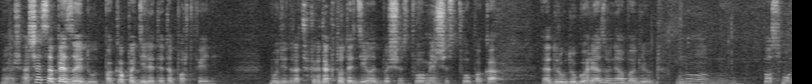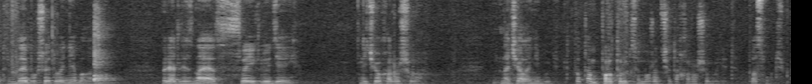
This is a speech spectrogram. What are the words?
Знаешь? А сейчас опять зайдут, пока поделят это портфели. Будет драться. Когда кто-то сделает большинство, меньшинство, пока э, друг другу грязью не обольют. Ну, посмотрим. Дай бог, что этого не было. Вряд ли, зная своих людей, ничего хорошего начала не будет. Потом протрутся, может, что-то хорошее будет. Посмотрим.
